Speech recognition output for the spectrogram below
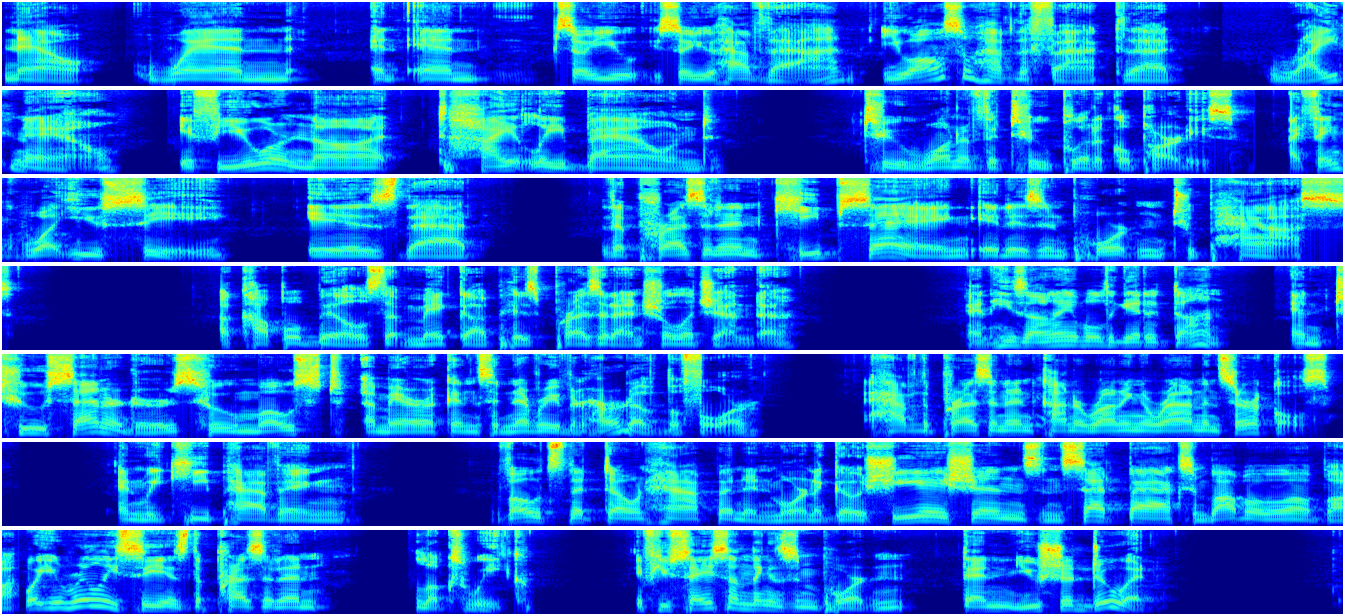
Now, when and and so you so you have that. You also have the fact that right now, if you are not tightly bound to one of the two political parties, I think what you see is that the president keeps saying it is important to pass a couple bills that make up his presidential agenda, and he's unable to get it done. And two senators who most Americans had never even heard of before have the president kind of running around in circles. And we keep having votes that don't happen and more negotiations and setbacks and blah, blah, blah, blah. What you really see is the president looks weak. If you say something is important, then you should do it.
